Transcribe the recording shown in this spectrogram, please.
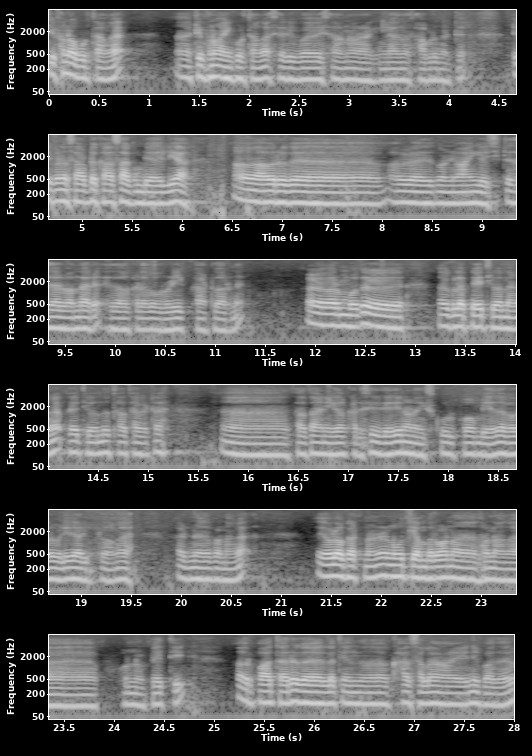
டிஃபனை கொடுத்தாங்க. டிஃபனை வாங்கி கொடுத்தாங்க. சரி வயசான இருக்கீங்களா? அதை சாப்பிடுங்கன்ட்டு. டிஃபனை சாப்பிட்டு காசாக்க முடியாது இல்லையா? அவருக்கு அவர் இது பண்ணி வாங்கி வச்சுட்டு சார் வந்தார். ஏதாவது கடவுள் ஒரு வழி காட்டுவார்னு வரும்போது அதுக்குள்ளே பேத்தி வந்தாங்க. பேத்தி வந்து தாத்தா கிட்ட தாத்தா இன்றைக்கி தான் கடைசி தேதி. நான் ஸ்கூல் போக முடியாது. அதுக்கப்புறம் வெளியில் அனுப்பிடுவாங்க அப்படின்னு இது பண்ணாங்க. எவ்வளோ கட்டணுன்னு நூற்றி ஐம்பது ரூபான்னு சொன்னாங்க பொண்ணு பேத்தி. அவர் பார்த்தாரு. எல்லாத்தையும் காசெல்லாம் எண்ணி பார்த்தாரு.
